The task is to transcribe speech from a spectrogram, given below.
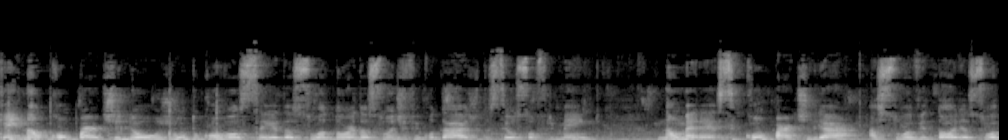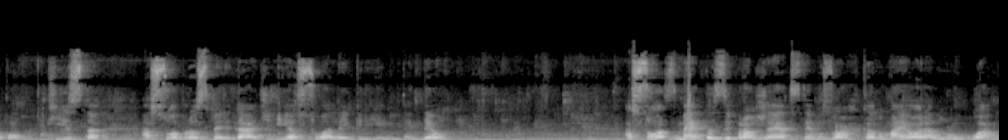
Quem não compartilhou junto com você da sua dor, da sua dificuldade, do seu sofrimento, não merece compartilhar a sua vitória, a sua conquista, a sua prosperidade e a sua alegria, entendeu? As suas metas e projetos, temos o arcano maior, a lua.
